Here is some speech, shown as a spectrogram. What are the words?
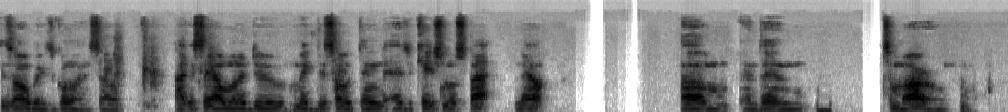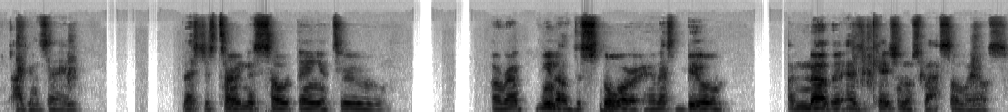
is always going. So I can say I want to do make this whole thing the educational spot now. Um, and then tomorrow I can say, let's just turn this whole thing into a rep, you know, the store, and let's build another educational spot somewhere else.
